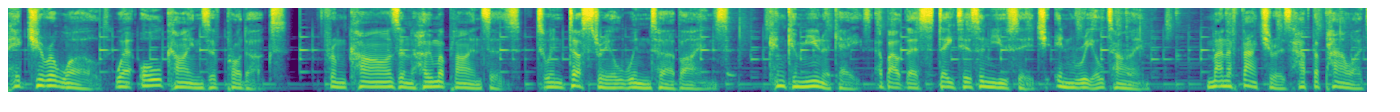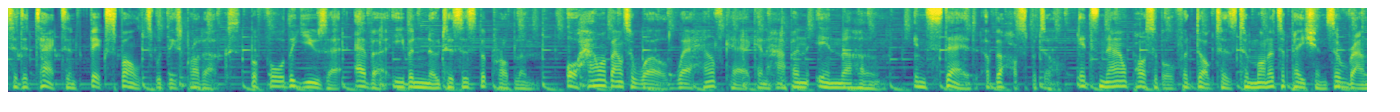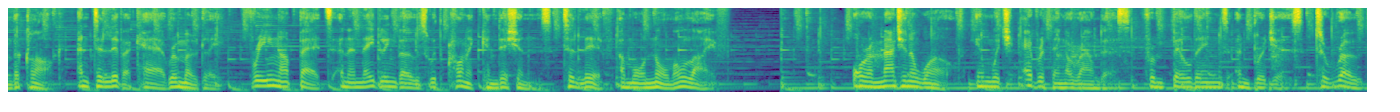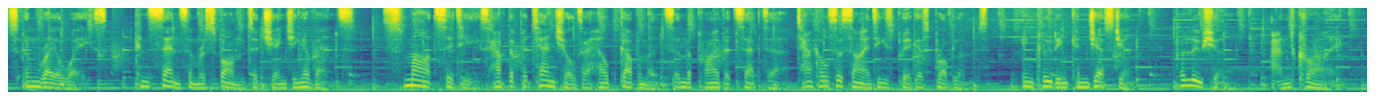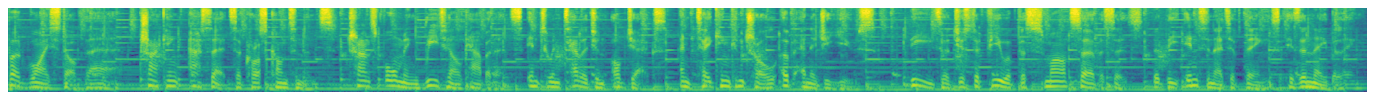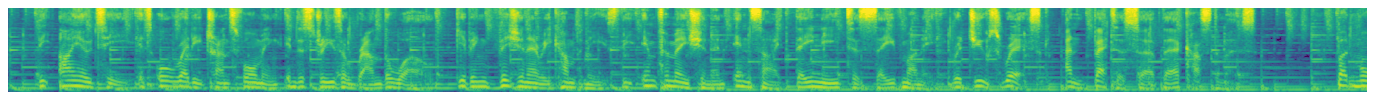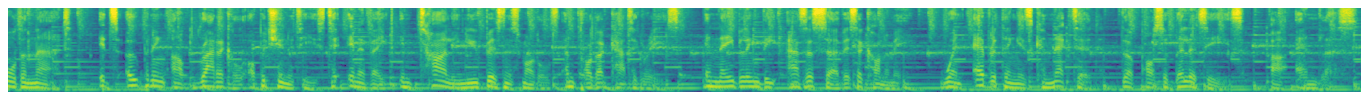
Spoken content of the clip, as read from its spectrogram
Picture a world where all kinds of products, from cars and home appliances to industrial wind turbines, can communicate about their status and usage in real time. Manufacturers have the power to detect and fix faults with these products before the user ever even notices the problem. Or how about a world where healthcare can happen in the home instead of the hospital? It's now possible for doctors to monitor patients around the clock and deliver care remotely, freeing up beds and enabling those with chronic conditions to live a more normal life. Or imagine a world in which everything around us, from buildings and bridges to roads and railways, can sense and respond to changing events. Smart cities have the potential to help governments and the private sector tackle society's biggest problems, including congestion, pollution, and crime. But why stop there? Tracking assets across continents, transforming retail cabinets into intelligent objects, and taking control of energy use. These are just a few of the smart services that the Internet of Things is enabling. The IoT is already transforming industries around the world, giving visionary companies the information and insight they need to save money, reduce risk, and better serve their customers. But more than that, it's opening up radical opportunities to innovate entirely new business models and product categories, enabling the as-a-service economy. When everything is connected, the possibilities are endless.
